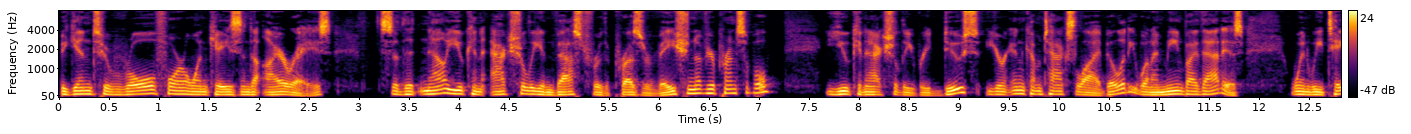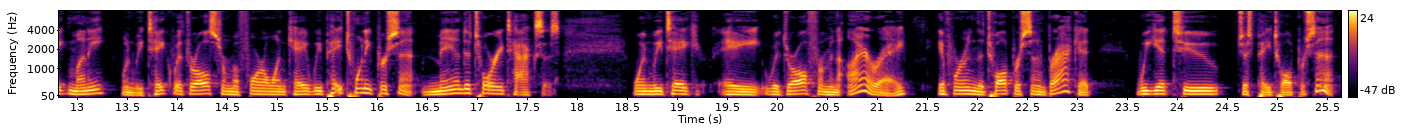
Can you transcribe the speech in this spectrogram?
begin to roll 401ks into IRAs so that now you can actually invest for the preservation of your principal. You can actually reduce your income tax liability. What I mean by that is when we take money, when we take withdrawals from a 401k, we pay 20% mandatory taxes. When we take a withdrawal from an IRA, if we're in the 12% bracket, we get to just pay 12%.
